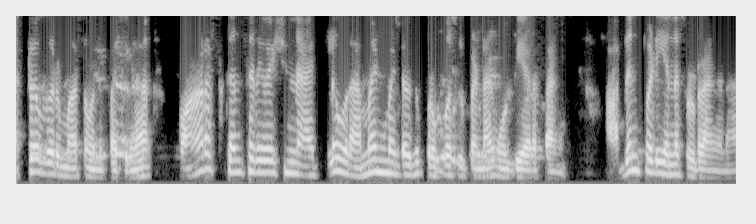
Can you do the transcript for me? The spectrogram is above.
அக்டோபர் மாசம் வந்து பாத்தீங்கன்னா ஃபாரஸ்ட் கன்சர்வேஷன் ஆக்ட்ல ஒரு அமெண்ட்மெண்ட் வந்து ப்ரொபோசல் பண்ணாங்க ஒன்றிய அரசாங்கம். அதன்படி என்ன சொல்றாங்கன்னா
